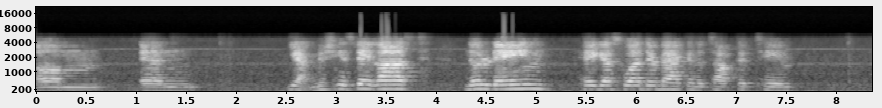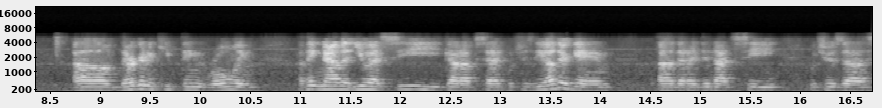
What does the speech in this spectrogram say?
Um, and yeah, Michigan State lost. Notre Dame, hey, guess what? They're back in the top 15. Um, they're going to keep things rolling. I think now that USC got upset, which is the other game uh, that I did not see, which was uh,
